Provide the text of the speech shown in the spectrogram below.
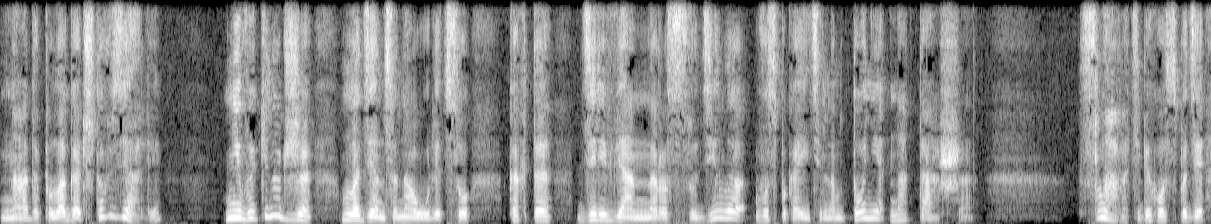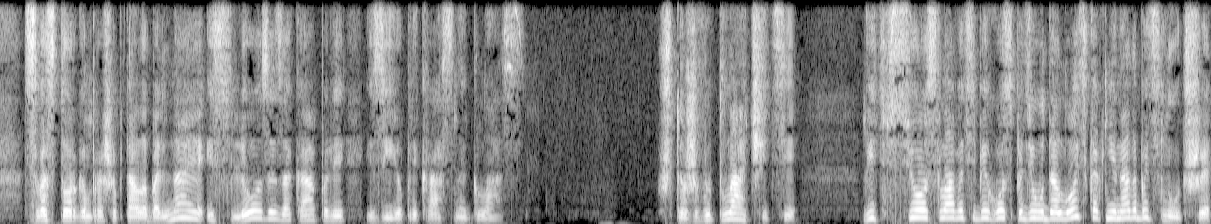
Надо полагать, что взяли. Не выкинут же младенца на улицу, как-то деревянно рассудила в успокоительном тоне Наташа. Слава тебе, Господи, с восторгом прошептала больная, и слезы закапали из ее прекрасных глаз. Что же вы плачете? Ведь все, слава тебе, Господи, удалось, как не надо быть лучше,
